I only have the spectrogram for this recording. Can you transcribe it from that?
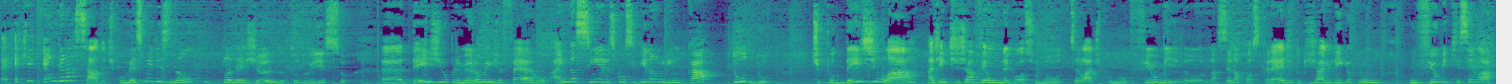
É, é que é engraçado, tipo, mesmo eles não planejando tudo isso, é, desde o primeiro Homem de Ferro, ainda assim eles conseguiram linkar tudo. Tipo, desde lá, a gente já vê um negócio no, sei lá, tipo, no filme, no- na cena pós-crédito, que já liga pra um, um filme que, sei lá,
